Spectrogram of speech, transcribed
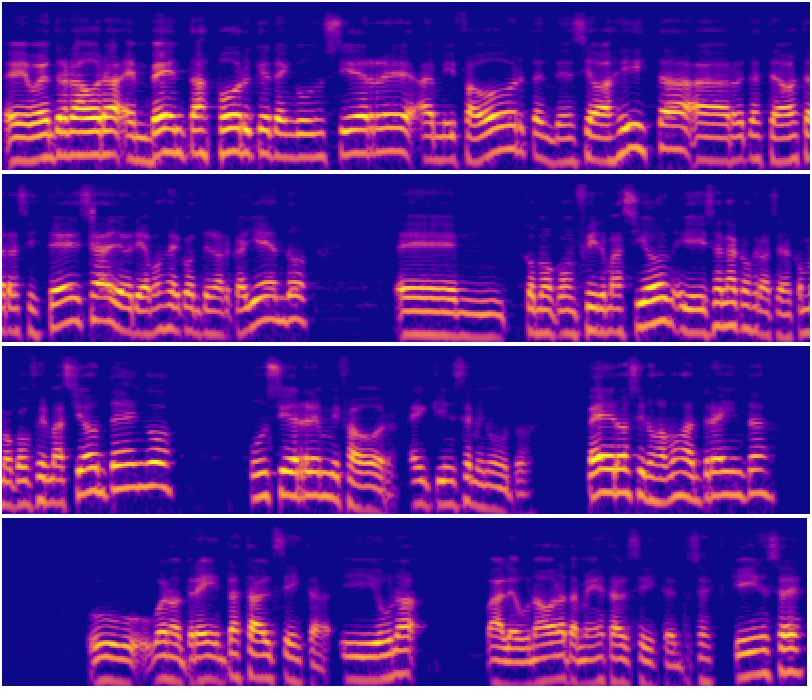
eh, voy a entrar ahora en ventas porque tengo un cierre a mi favor, tendencia bajista, ha retesteado esta resistencia deberíamos de continuar cayendo. Em, como confirmación, y dices la confirmación, como confirmación tengo un cierre en mi favor en 15 minutos. Pero si nos vamos a 30, uh, bueno, 30 está alcista y una, vale, una hora también está alcista. Entonces 15,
